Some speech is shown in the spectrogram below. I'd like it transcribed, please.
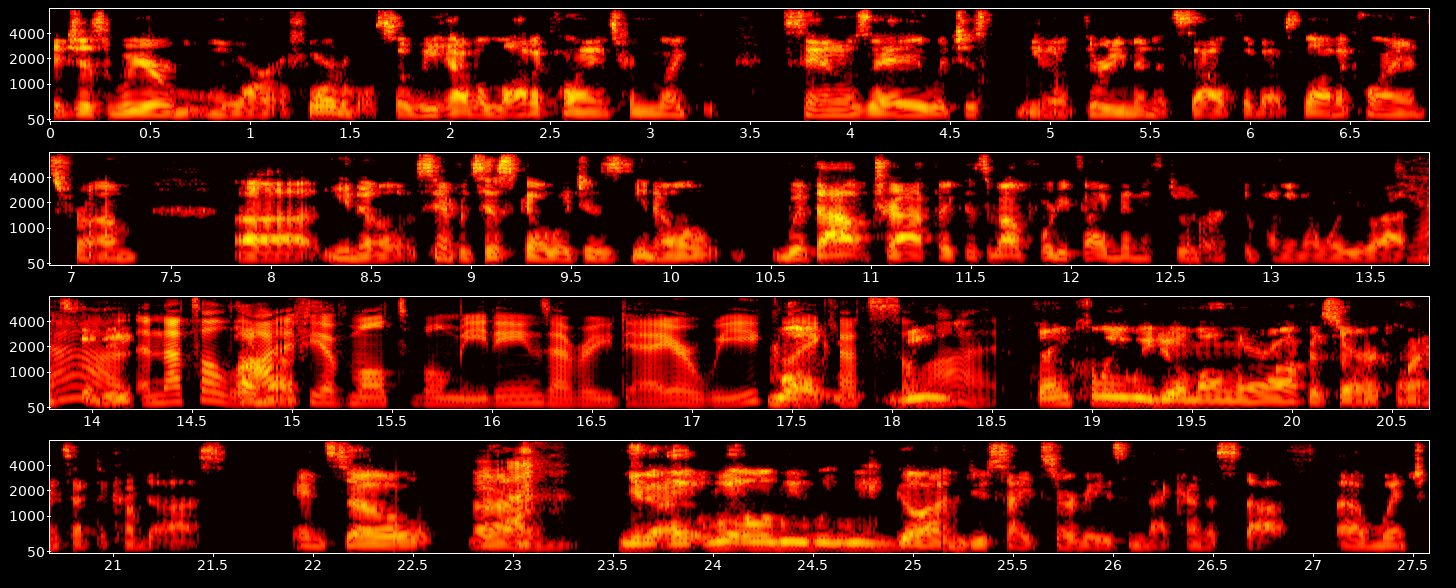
it's just we're more affordable. So we have a lot of clients from like San Jose, which is you know 30 minutes south of us. A lot of clients from uh, you know San Francisco, which is you know without traffic, it's about 45 minutes to work, depending on where you're at in the Yeah, city. and that's a lot if you have multiple meetings every day or week. Well, like that's we- a lot. thankfully we do them all in our office so our clients have to come to us and so Yeah. um you know uh, well, we, we we go out and do site surveys and that kind of stuff um, which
